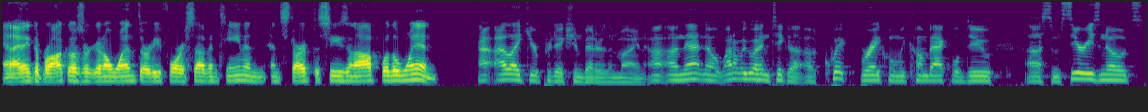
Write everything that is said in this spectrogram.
And I think the Broncos are going to win 34 17 and, start the season off with a win. I, I like your prediction better than mine. Uh, on that note, why don't we go ahead and take a, a quick break? When we come back, we'll do uh, some series notes.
